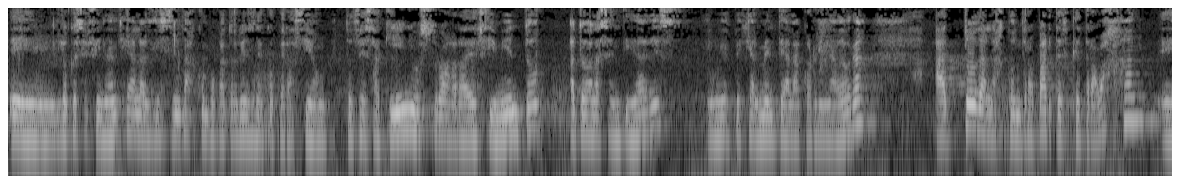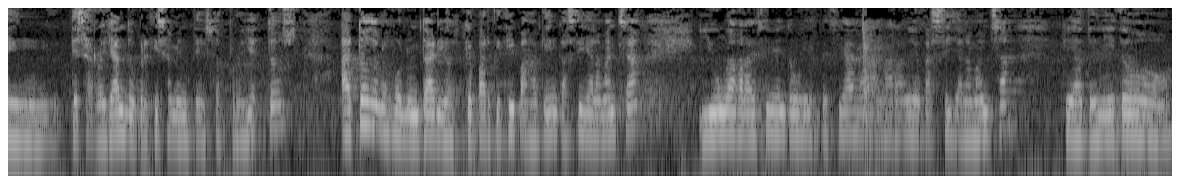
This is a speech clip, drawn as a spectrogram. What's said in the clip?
en lo que se financia las distintas convocatorias de cooperación. Entonces aquí nuestro agradecimiento a todas las entidades, muy especialmente a la coordinadora, a todas las contrapartes que trabajan en desarrollando precisamente estos proyectos, a todos los voluntarios que participan aquí en Castilla-La Mancha y un agradecimiento muy especial a la Radio Castilla-La Mancha que ha tenido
